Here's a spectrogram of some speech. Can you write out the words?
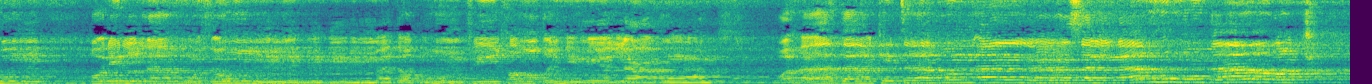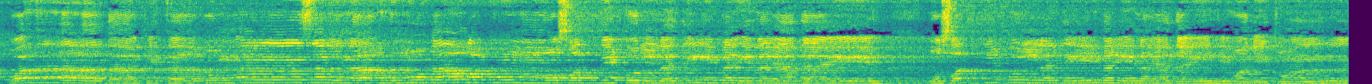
آباؤكم قل الله ثم ذرهم في خوضهم يلعبون وهذا كتاب أنزلناه مبارك وهذا كتاب أنزلناه مبارك مصدق الذي بين يديه مصدق الذي بين يديه ولتنذر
